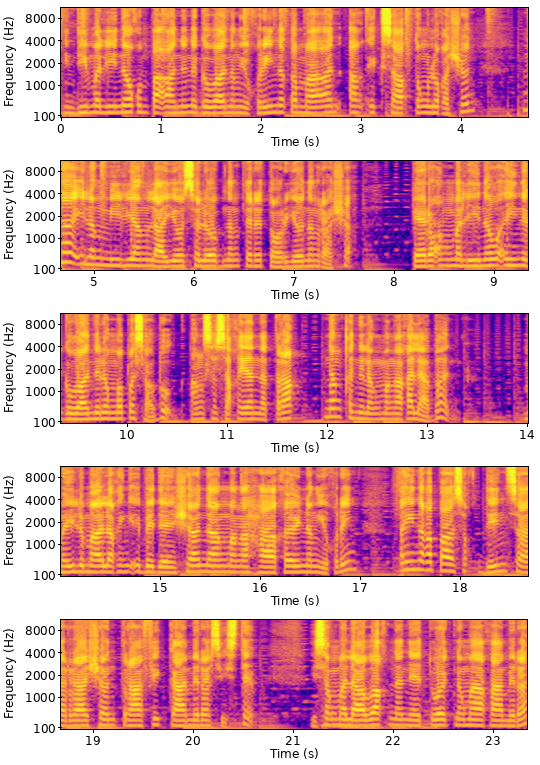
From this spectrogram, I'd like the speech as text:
Hindi malinaw kung paano nagawa ng Ukraine na tamaan ang eksaktong lokasyon na ilang milyang layo sa loob ng teritoryo ng Russia. Pero ang malinaw ay nagawa nilang mapasabog ang sasakyan na truck ng kanilang mga kalaban. May lumalaking ebidensya na ang mga hacker ng Ukraine ay nakapasok din sa Russian Traffic Camera System, isang malawak na network ng mga kamera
